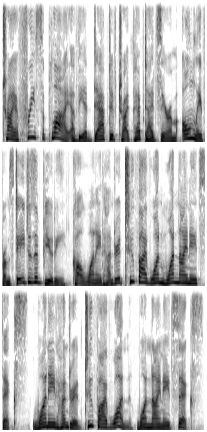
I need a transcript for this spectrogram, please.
Try a free supply of the adaptive tripeptide serum only from Stages of Beauty. Call 1 800 251 1986. 1 800 251 1986.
